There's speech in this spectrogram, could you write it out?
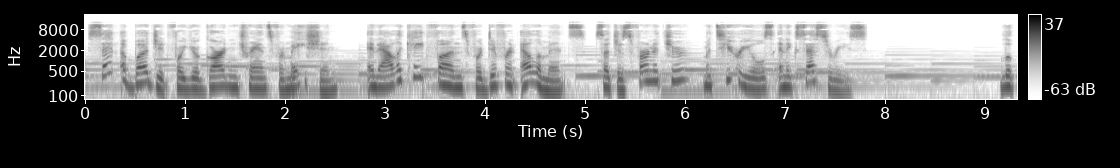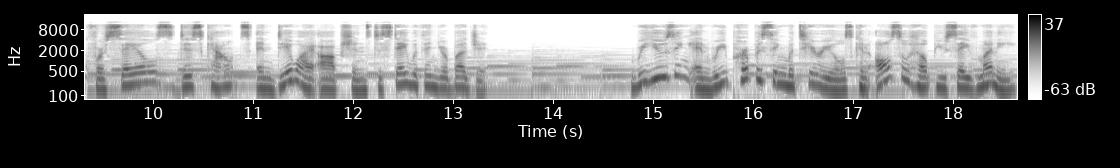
Set a budget for your garden transformation and allocate funds for different elements such as furniture, materials, and accessories. Look for sales, discounts, and DIY options to stay within your budget. Reusing and repurposing materials can also help you save money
